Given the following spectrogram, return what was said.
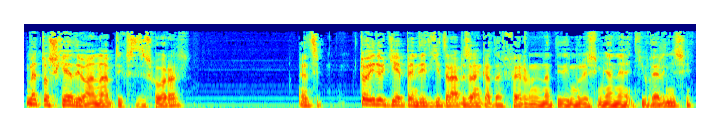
με το σχέδιο ανάπτυξης της χώρας. Έτσι, το ίδιο και η επενδυτική τράπεζα αν καταφέρουν να τη δημιουργήσει μια νέα κυβέρνηση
